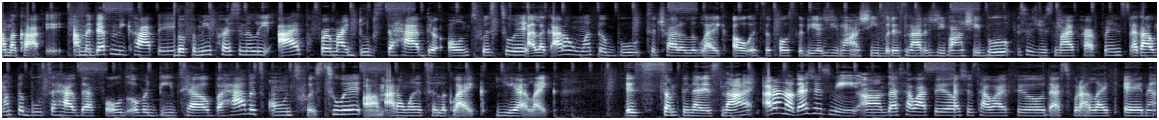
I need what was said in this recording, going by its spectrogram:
I'm a copy. I'm a definitely copy. But for me personally, I prefer my dupes to have their own twist to it. I, like, I don't want the boot to try to look like, oh, it's supposed to be a Givenchy, but it's not a Givenchy boot. This is just my preference. Like, I want the boot to have that fold over detail, but have its own twist to it. Um, I don't want it to look like, yeah, like is something that it's not. I don't know. That's just me. Um, that's how I feel. That's just how I feel. That's what I like in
